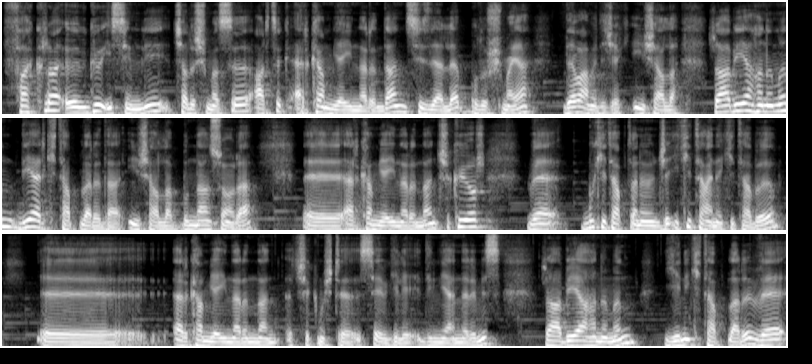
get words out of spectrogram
Fakra Övgü isimli çalışması artık Erkam yayınlarından sizlerle buluşmaya devam edecek inşallah. Rabia Hanım'ın diğer kitapları da inşallah bundan sonra e, Erkam yayınlarından çıkıyor ve bu kitaptan önce iki tane kitabı e, Erkam yayınlarından çıkmıştı sevgili dinleyenlerimiz. Rabia Hanım'ın yeni kitapları ve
